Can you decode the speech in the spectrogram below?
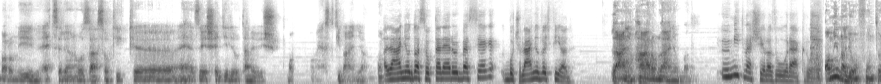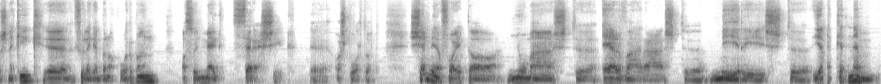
baromi egyszerűen hozzászokik ehhez, és egy idő után ő is ezt kívánja. A lányoddal szoktál erről beszélni? Bocs, lányod vagy fiad? Lányom, három lányom van. Ő mit mesél az órákról? Ami nagyon fontos nekik, főleg ebben a korban, az, hogy megszeressék a sportot. Semmilyen fajta nyomást, elvárást, mérést, ilyeneket nem,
